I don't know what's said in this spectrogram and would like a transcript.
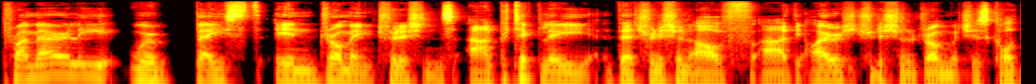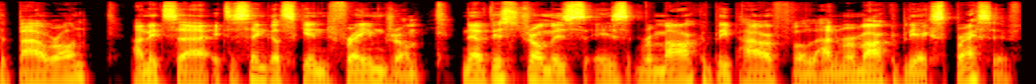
primarily we're based in drumming traditions, and particularly the tradition of uh, the Irish traditional drum, which is called the bodhrán, and it's a it's a single skinned frame drum. Now, this drum is is remarkably powerful and remarkably expressive,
